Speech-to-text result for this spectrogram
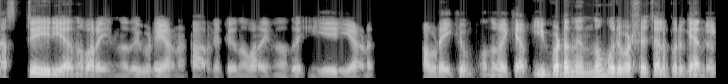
നെക്സ്റ്റ് ഏരിയ എന്ന് പറയുന്നത് ഇവിടെയാണ്. ടാർഗറ്റ് എന്ന് പറയുന്നത് ഈ ഏരിയ ആണ് അവിടേക്കും ഒന്ന് വെക്കാം. ഇവിടെ നിന്നും ഒരു പക്ഷേ ചിലപ്പോൾ ഒരു ക്യാൻഡിൽ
